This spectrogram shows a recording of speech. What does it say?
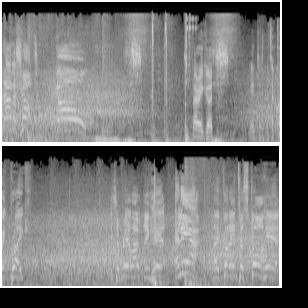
Another shot. Goal. Very good. It's a quick break. It's a real opening here. Elia! They've got in to score here.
